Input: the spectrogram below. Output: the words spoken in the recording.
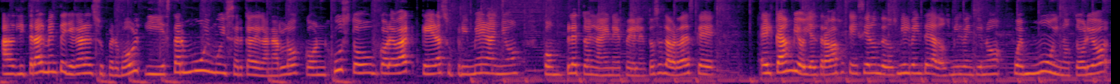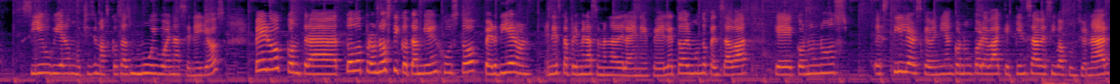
a literalmente llegar al Super Bowl y estar muy muy cerca de ganarlo con justo un coreback que era su primer año completo en la NFL. Entonces la verdad es que el cambio y el trabajo que hicieron de 2020 a 2021 fue muy notorio. Sí hubieron muchísimas cosas muy buenas en ellos, pero contra todo pronóstico también justo perdieron en esta primera semana de la NFL. Todo el mundo pensaba que con unos Steelers que venían con un coreback que quién sabe si iba a funcionar,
